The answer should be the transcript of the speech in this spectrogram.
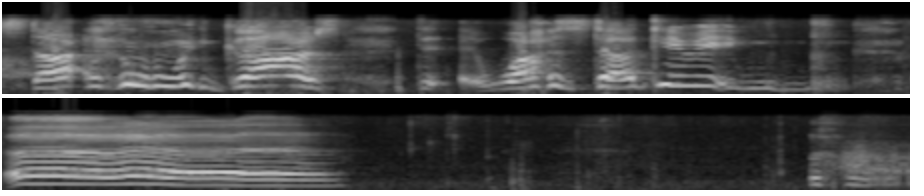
Stop! Oh my gosh! Why stop giving? Uh.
